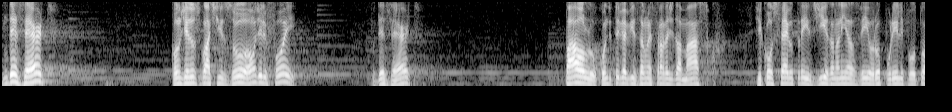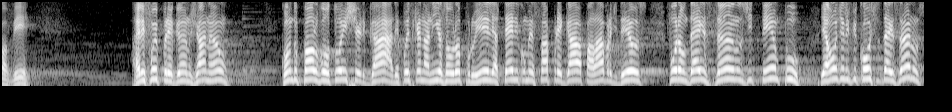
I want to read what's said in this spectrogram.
Um deserto. Quando Jesus batizou, aonde ele foi? O deserto. Paulo, quando teve a visão na estrada de Damasco, ficou cego três dias, Ananias veio, orou por ele e voltou a ver. Aí ele foi pregando, já não. Quando Paulo voltou a enxergar, depois que Ananias orou por ele, até ele começar a pregar a palavra de Deus, foram dez anos de tempo. E aonde ele ficou esses dez anos?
